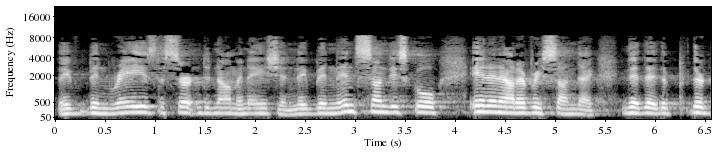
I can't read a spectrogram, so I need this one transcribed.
They've been raised a certain denomination. They've been in Sunday school, in and out every Sunday. They, they, they're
